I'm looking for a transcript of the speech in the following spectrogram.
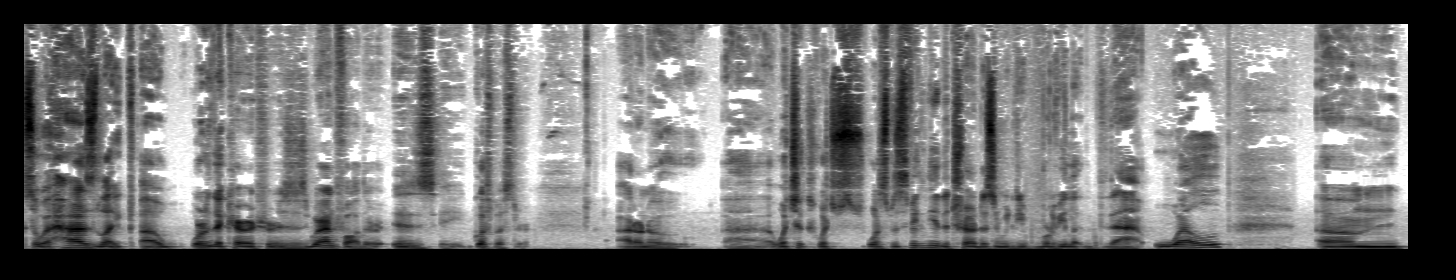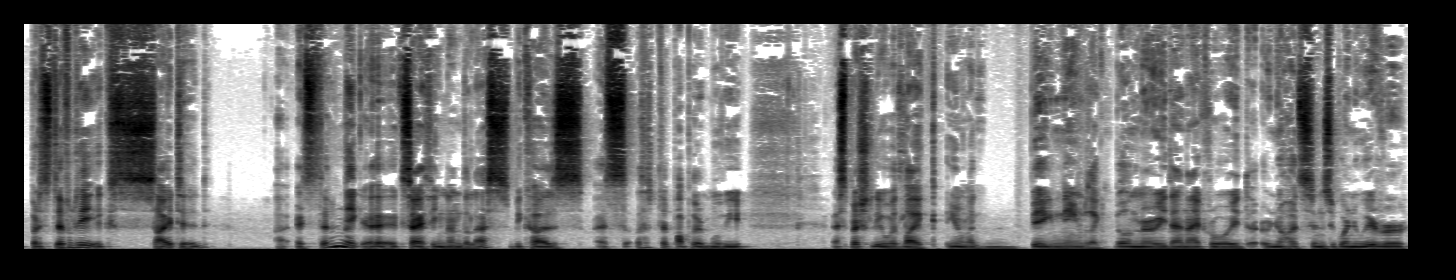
So it has like uh, one of the characters' grandfather is a Ghostbuster. I don't know uh, which which one specifically. The trailer doesn't really reveal it that well, um, but it's definitely excited. Uh, it's definitely uh, exciting nonetheless because it's such a popular movie, especially with like you know like big names like Bill Murray, Dan Aykroyd, Ernie Hudson, Sigourney Weaver,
